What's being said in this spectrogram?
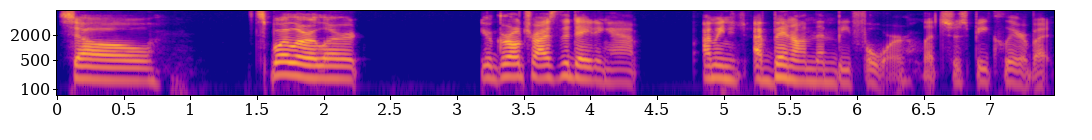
So spoiler alert, your girl tries the dating app. I mean, I've been on them before. Let's just be clear, but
